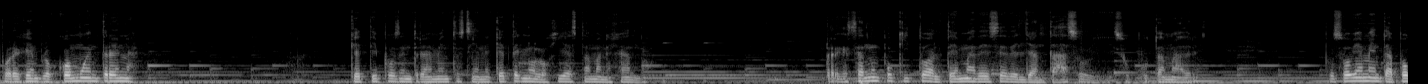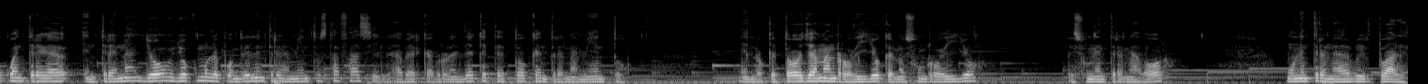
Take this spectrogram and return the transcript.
por ejemplo, ¿cómo entrena? ¿Qué tipos de entrenamientos tiene? ¿Qué tecnología está manejando? Regresando un poquito al tema de ese del llantazo y su puta madre. Pues obviamente a poco entrega, entrena. Yo, yo como le pondría el entrenamiento está fácil. A ver, cabrón, el día que te toca entrenamiento en lo que todos llaman rodillo, que no es un rodillo, es un entrenador, un entrenador virtual,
